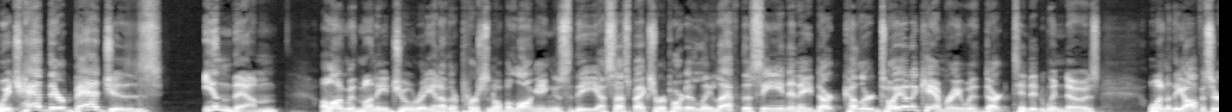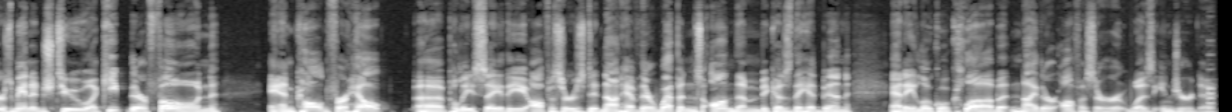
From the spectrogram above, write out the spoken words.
which had their badges in them. Along with money, jewelry, and other personal belongings, the uh, suspects reportedly left the scene in a dark colored Toyota Camry with dark tinted windows. One of the officers managed to uh, keep their phone and called for help. Uh, police say the officers did not have their weapons on them because they had been at a local club. Neither officer was injured.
